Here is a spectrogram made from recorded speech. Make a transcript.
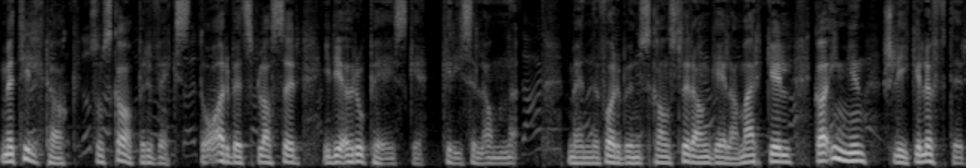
med tiltak som skaper vekst og arbeidsplasser i de europeiske kriselandene. Men forbundskansler Angela Merkel ga ingen slike løfter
